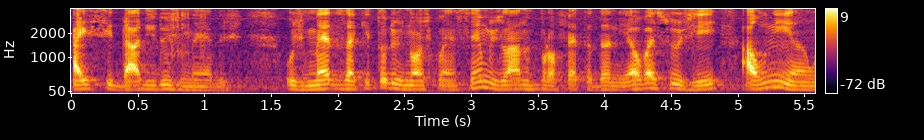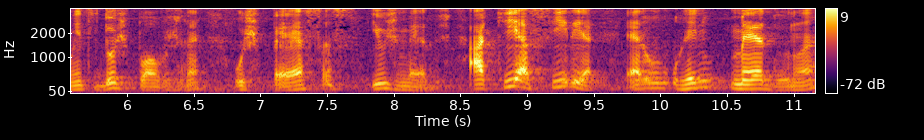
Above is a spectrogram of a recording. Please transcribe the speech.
as cidades dos Medos. Os Medos aqui todos nós conhecemos, lá no profeta Daniel vai surgir a união entre dois povos, né? os persas e os Medos. Aqui a Síria era o reino Medo, não é?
